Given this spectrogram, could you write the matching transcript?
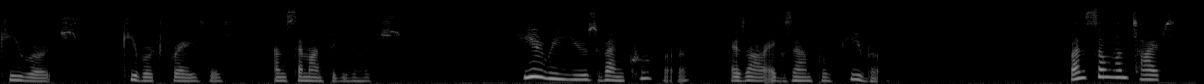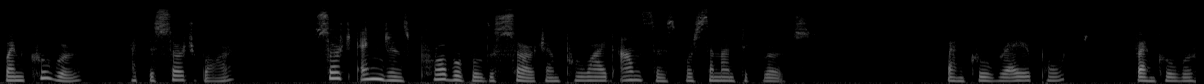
keywords, keyword phrases, and semantic words. Here we use Vancouver as our example keyword. When someone types Vancouver at the search bar, Search engines probable the search and provide answers for semantic words. Vancouver Airport, Vancouver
